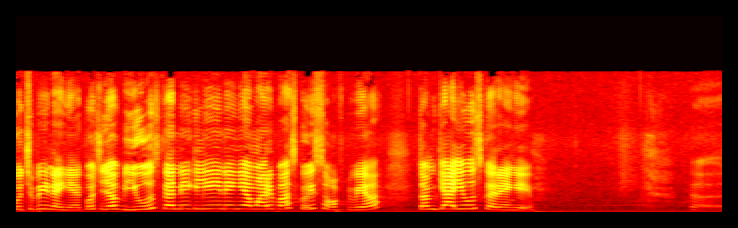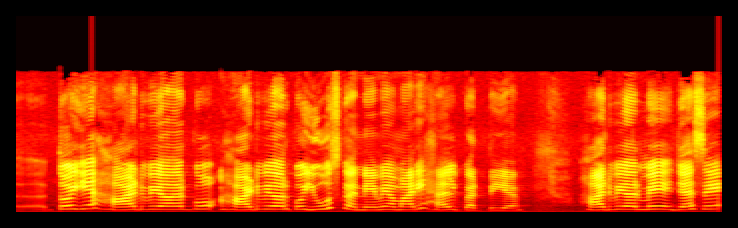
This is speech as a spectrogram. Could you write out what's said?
कुछ भी नहीं है। कुछ जब यूज़ करने के लिए ही नहीं है हमारे पास कोई सॉफ्टवेयर तो हम क्या यूज़ करेंगे? तो ये हार्डवेयर को हार्डवेयर को यूज़ करने में हमारी हेल्प करती है। हार्डवेयर में जैसे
